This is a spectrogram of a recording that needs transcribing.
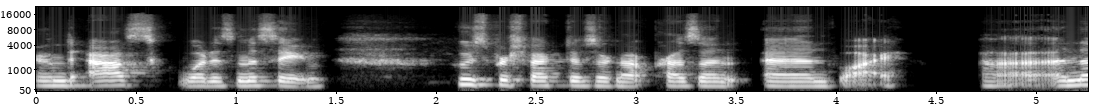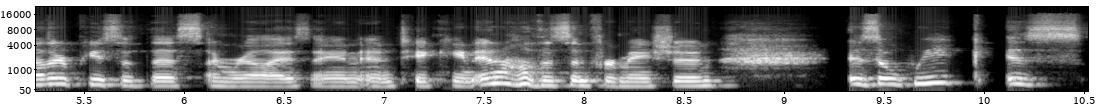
and ask what is missing, whose perspectives are not present, and why. Uh, another piece of this I'm realizing and taking in all this information is a week is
